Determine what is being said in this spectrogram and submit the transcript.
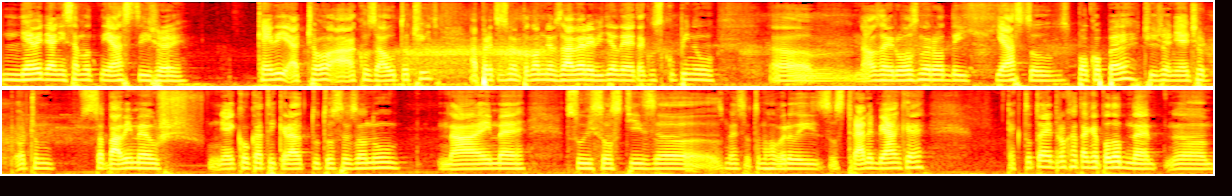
nevedia ani samotní jazdci, že kedy a čo a ako zautočiť a preto sme podľa mňa v závere videli aj takú skupinu uh, naozaj rôznorodných jazdcov z pokope, čiže niečo, o čom sa bavíme už niekoľkatýkrát túto sezónu, najmä v súvislosti s, sme o tom hovorili zo Strade Bianche, tak toto je trocha také podobné. Uh,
